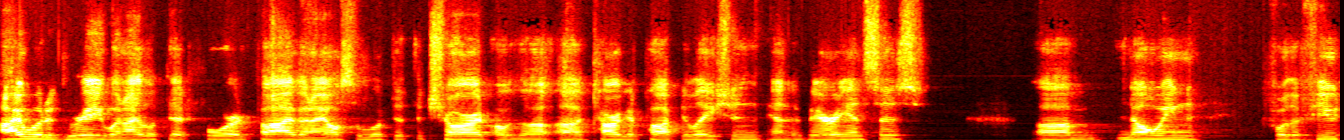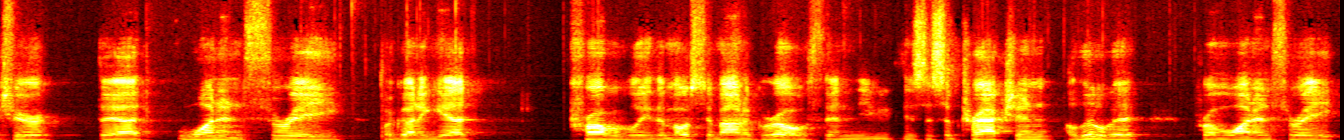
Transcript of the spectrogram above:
I would agree when I looked at four and five, and I also looked at the chart of the uh, target population and the variances. Um, knowing for the future that one and three are going to get probably the most amount of growth, and you, there's a subtraction a little bit from one and three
